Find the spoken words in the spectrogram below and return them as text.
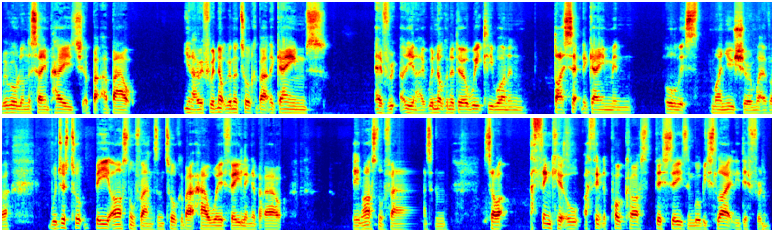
we're all on the same page about, about you know if we're not going to talk about the games every you know we're not going to do a weekly one and dissect the game in all its minutia and whatever we'll just talk, be arsenal fans and talk about how we're feeling about being arsenal fans. And so I, I think it'll i think the podcast this season will be slightly different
